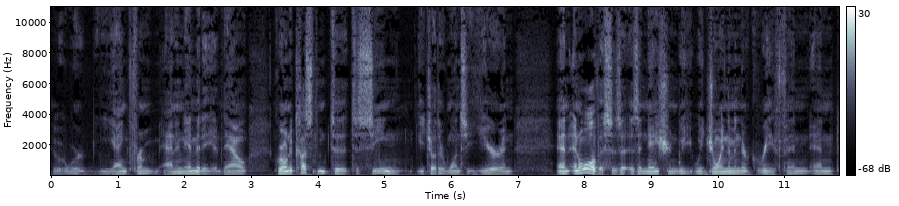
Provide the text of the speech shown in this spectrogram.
who were yanked from anonymity and now grown accustomed to, to seeing each other once a year. And, and, and all of us as a, as a nation, we, we join them in their grief. And, and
